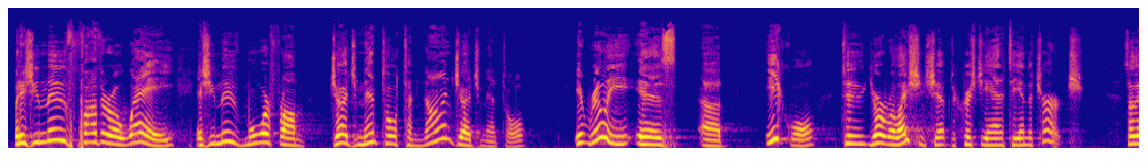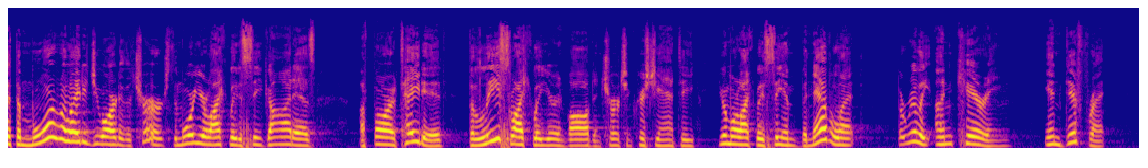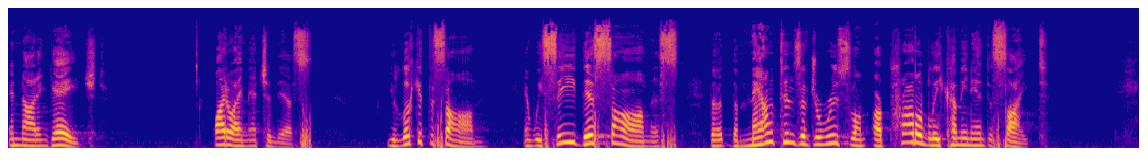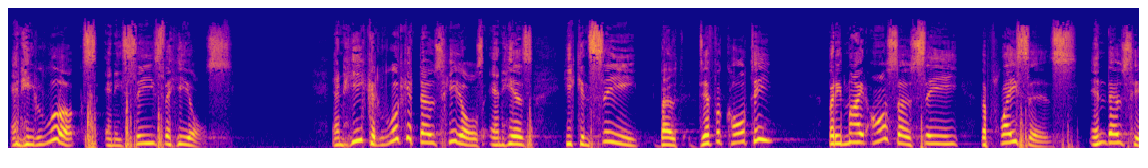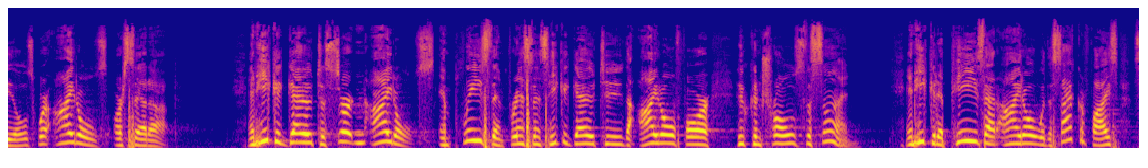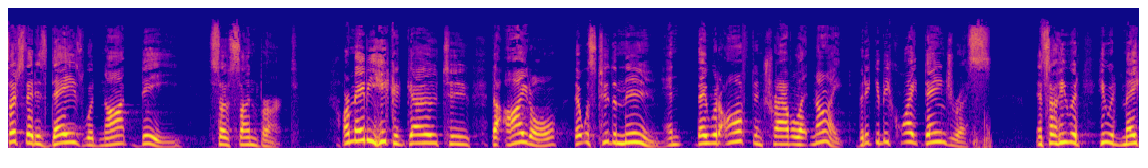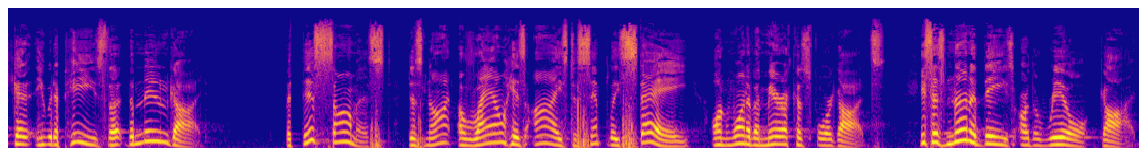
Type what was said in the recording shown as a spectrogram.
But as you move farther away, as you move more from judgmental to non judgmental, it really is uh, equal to your relationship to Christianity and the church. So that the more related you are to the church, the more you're likely to see God as authoritative, the least likely you're involved in church and Christianity, you're more likely to see him benevolent, but really uncaring, indifferent, and not engaged. Why do I mention this? You look at the psalm, and we see this psalmist the, the mountains of Jerusalem are probably coming into sight. And he looks and he sees the hills. And he could look at those hills and his he can see both difficulty, but he might also see the places in those hills where idols are set up. And he could go to certain idols and please them. For instance, he could go to the idol for who controls the sun. And he could appease that idol with a sacrifice such that his days would not be so sunburnt. Or maybe he could go to the idol that was to the moon, and they would often travel at night, but it could be quite dangerous. And so he would, he would make a, he would appease the, the moon god. But this psalmist does not allow his eyes to simply stay on one of America's four gods. He says, None of these are the real God.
